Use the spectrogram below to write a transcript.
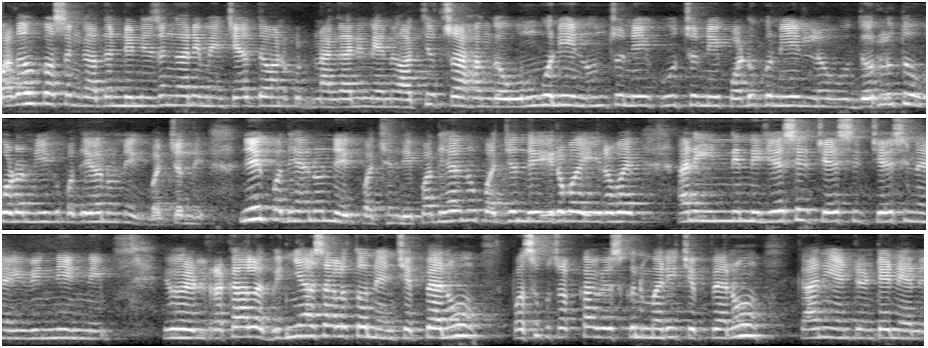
పదవి కోసం కాదండి నిజంగానే మేము చేద్దాం అనుకుంటున్నాం కానీ నేను అత్యుత్సాహంగా ఒంగుని నుంచుని కూర్చుని పడుకుని దొర్లుతూ కూడా నీకు పదిహేను నీకు పచ్చింది నీకు పదిహేను నీకు పచ్చింది పదిహేను పద్దెనిమిది ఇరవై ఇరవై అని ఇన్నిన్ని చేసి చేసి చేసిన ఇన్ని ఇన్ని రకాల విన్యాసాలతో నేను చెప్పాను పసుపు చొక్కా వేసుకుని మరీ చెప్పాను కానీ ఏంటంటే నేను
